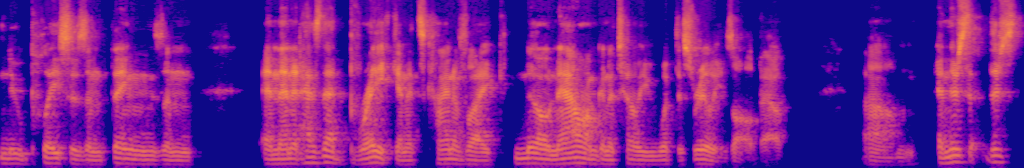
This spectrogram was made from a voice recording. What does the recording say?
new places and things and and then it has that break and it's kind of like no now i'm going to tell you what this really is all about. Um, and there's there's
